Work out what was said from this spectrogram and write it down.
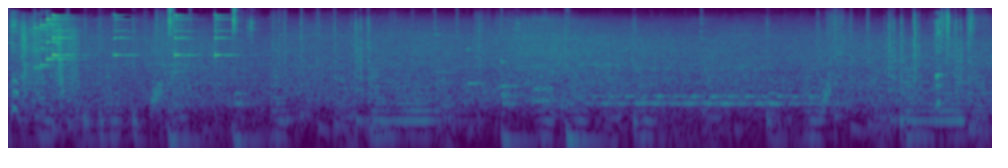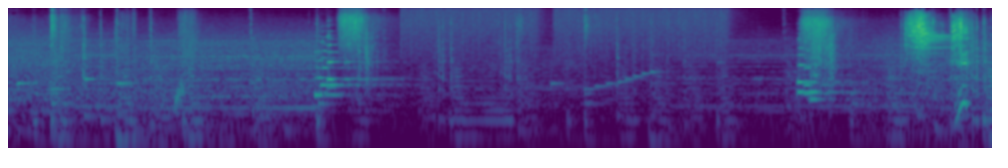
Oh! っ？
